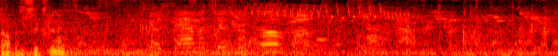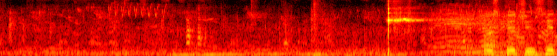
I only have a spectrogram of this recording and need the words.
Top of the sixth inning. First pitch is hit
